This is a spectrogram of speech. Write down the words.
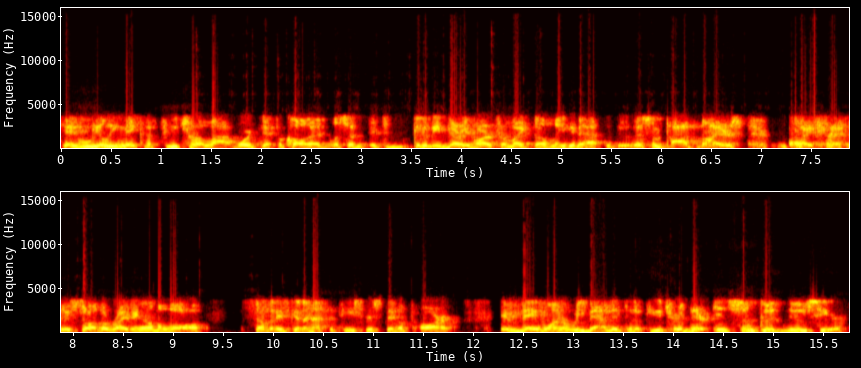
can really make the future a lot more difficult. And listen, it's going to be very hard for Mike Dunleavy to have to do this. And Bob Myers, quite frankly, saw the writing on the wall. Somebody's going to have to piece this thing apart if they want to rebound into the future. There is some good news here.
